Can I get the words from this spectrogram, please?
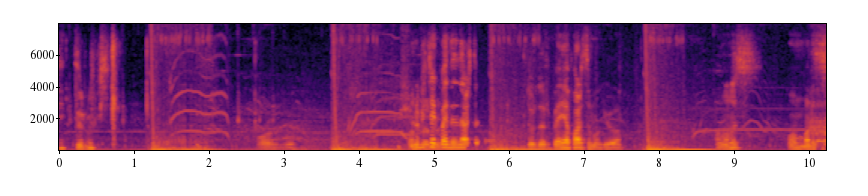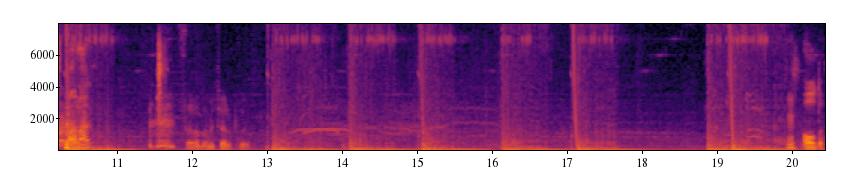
Dik durmuş. Oğlum bu. Şey Onu bir tek ben denersem. Dur dur ben yaparsam oluyor. Ananı s- Oğlum bana sıkma lan. Sana da mı çarptı? Hı, oldu.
